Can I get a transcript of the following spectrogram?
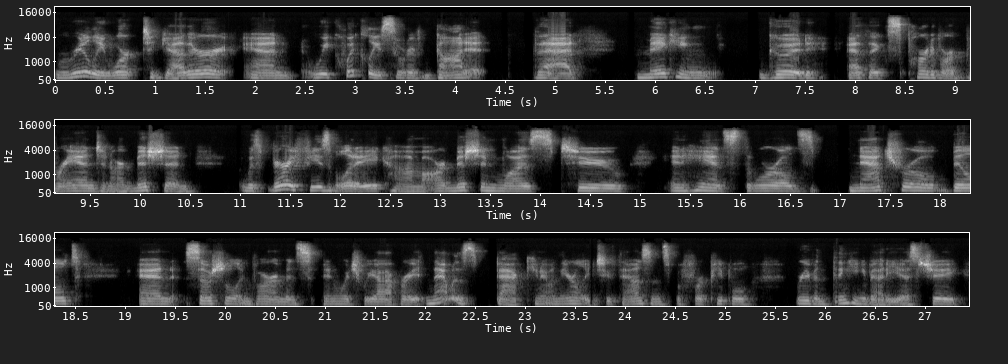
really worked together and we quickly sort of got it that making good ethics part of our brand and our mission was very feasible at AECOM. Our mission was to enhance the world's natural, built, and social environments in which we operate. And that was back, you know, in the early 2000s before people were even thinking about ESG.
